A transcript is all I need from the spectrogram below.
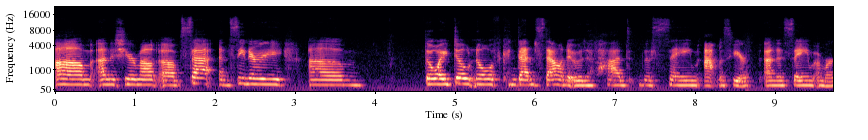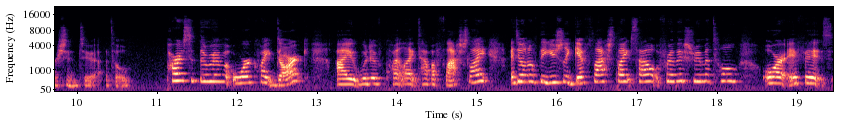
um, and the sheer amount of set and scenery. Um, though I don't know if condensed down it would have had the same atmosphere and the same immersion to it at all parts of the room were quite dark. I would have quite liked to have a flashlight. I don't know if they usually give flashlights out for this room at all or if it's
